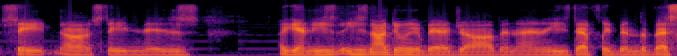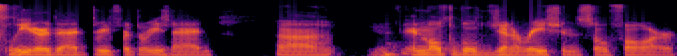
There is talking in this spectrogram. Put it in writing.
state uh, Staten is again he's he's not doing a bad job, and and he's definitely been the best leader that three for three's had uh, in multiple generations so far.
